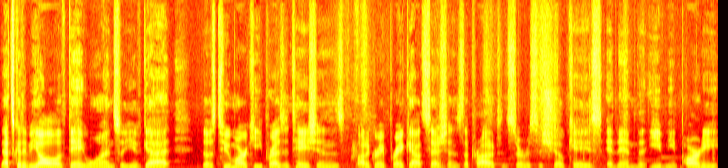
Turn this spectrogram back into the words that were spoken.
that's going to be all of day one. So you've got those two marquee presentations, a lot of great breakout sessions, the products and services showcase, and then the evening party.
